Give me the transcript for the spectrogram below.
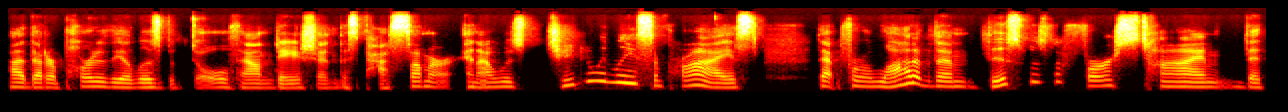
uh, that are part of the Elizabeth Dole Foundation this past summer, and I was genuinely surprised that for a lot of them, this was the first time that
